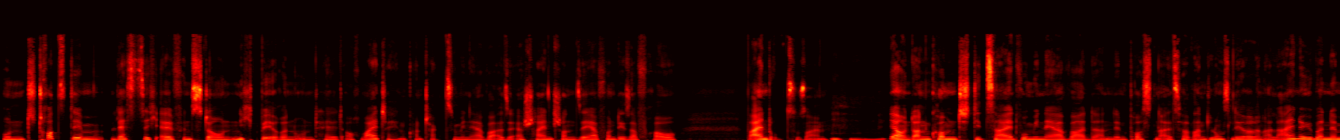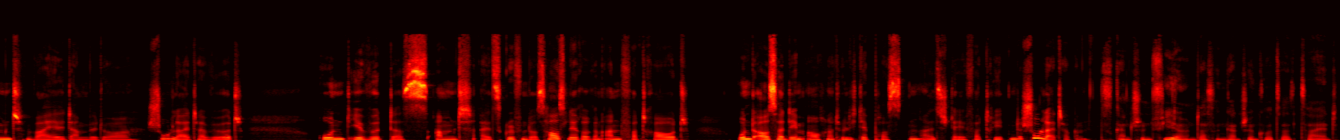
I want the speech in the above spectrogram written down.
Und trotzdem lässt sich Elphinstone nicht beirren und hält auch weiterhin Kontakt zu Minerva. Also er scheint schon sehr von dieser Frau beeindruckt zu sein. Mhm. Ja, und dann kommt die Zeit, wo Minerva dann den Posten als Verwandlungslehrerin alleine übernimmt, weil Dumbledore Schulleiter wird. Und ihr wird das Amt als Gryffindors Hauslehrerin anvertraut und außerdem auch natürlich der Posten als stellvertretende Schulleiterin. Das ist ganz schön viel und das in ganz schön kurzer Zeit.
